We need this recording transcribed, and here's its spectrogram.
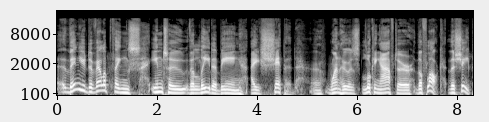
Then you develop things into the leader being a shepherd, uh, one who is looking after the flock, the sheep,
